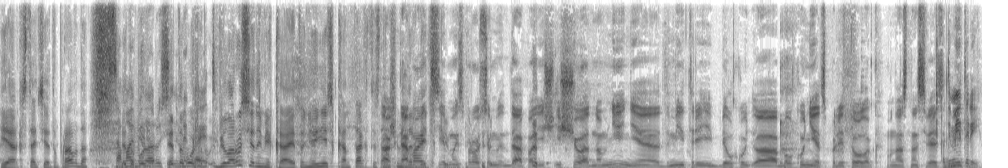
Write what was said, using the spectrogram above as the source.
Я, кстати, это правда. Сама это может- Белоруссия это намекает. может- Белоруссия намекает, у нее есть контакты с Так, нашими давайте энергетиками. мы спросим, да, еще одно мнение. Дмитрий Белку- а, Балкунец, политолог, у нас на связи. Дмитрий,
